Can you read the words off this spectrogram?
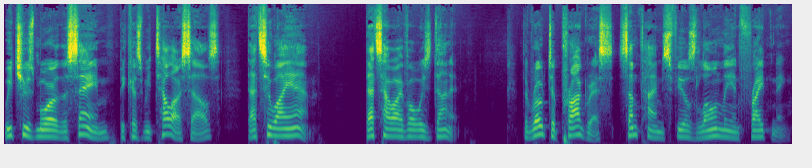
We choose more of the same because we tell ourselves, that's who I am. That's how I've always done it. The road to progress sometimes feels lonely and frightening.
